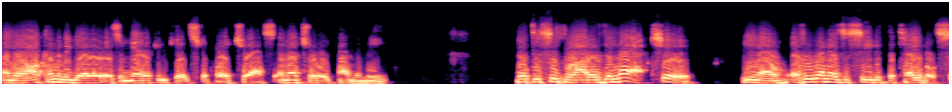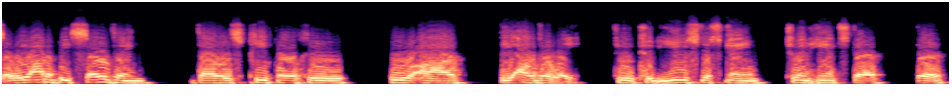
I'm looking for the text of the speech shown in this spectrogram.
and they're all coming together as American kids to play chess, and that's really kind of neat. But this is broader than that too. You know, everyone has a seat at the table, so we ought to be serving those people who who are the elderly who could use this game to enhance their their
